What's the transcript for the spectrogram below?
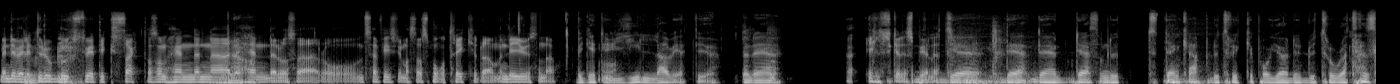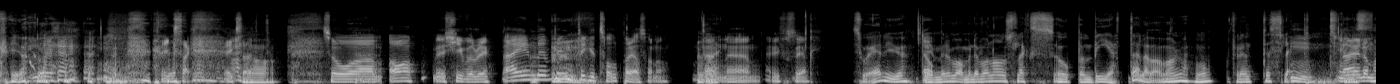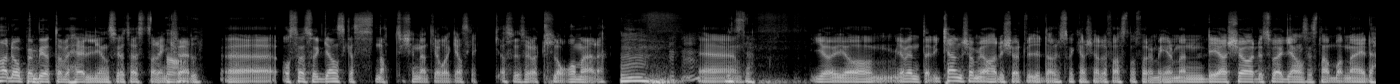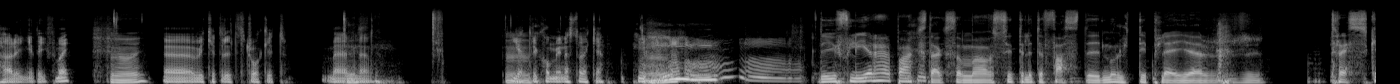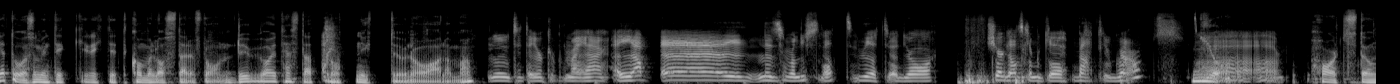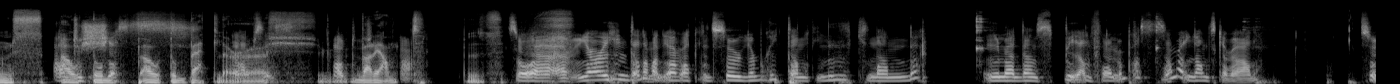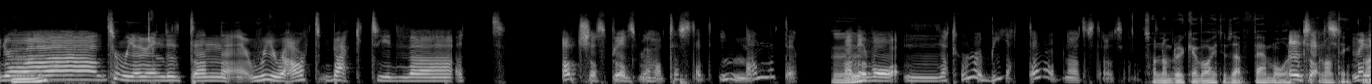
Men det är väldigt Mm. robust, vet exakt vad som händer när det Ja. händer och så här. Och sen finns det ju massa små trick där, men det är ju där. Vilket du Ja. gillar vet vi ju. Men det, Jag älskar det spelet. det, det, det, det som du, den knapp du trycker på gör det du tror att den ska göra. exakt, exakt. Ja. Så uh, ja, Chivalry. Nej, jag blev inte riktigt såld på det. Såna. Men eh, vi får se. Så är det ju. Det, Ja. men, det var, men det var någon slags open beta eller vad var det? Ja, för det är inte släppt. Mm. Nej, de hade open beta över helgen så jag testade en Ja. kväll. Eh, och sen så ganska snabbt kände jag att jag var ganska alltså, så jag var klar med det. Mm. Eh, Just det. Jag, jag, jag vet inte, kanske om jag hade kört vidare så kanske jag hade fastnat för det mer, men det jag körde så var jag ganska snabb. Nej, det här är ingenting för mig. Nej. Eh, vilket är lite tråkigt. Men eh, Mm. E3 kommer ju nästa vecka. Mm. Det är ju fler här på Axdax som sitter lite fast i multiplayer-träsket då, som inte riktigt kommer loss därifrån. Du har ju testat något nytt då Adam va? Nu tittar Jocke på mig här. Ja, eh, ni som har lyssnat vet ju att jag kör ganska mycket Battlegrounds. Ja. Eh, Hearthstones Auto Auto, Battler Ja, eh, variant. Precis. Så eh, jag hintat om att jag varit lite sugen på att hitta något liknande. I och med att den spelformen passar mig ganska väl. Så då Mm. tog jag ju en liten reroute back till ett Outchess-spel som jag har testat innan lite. Men det Mm. var i, jag tror det var beta senast. Som de brukar vara i typ så här fem år. Exakt, Någonting. men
